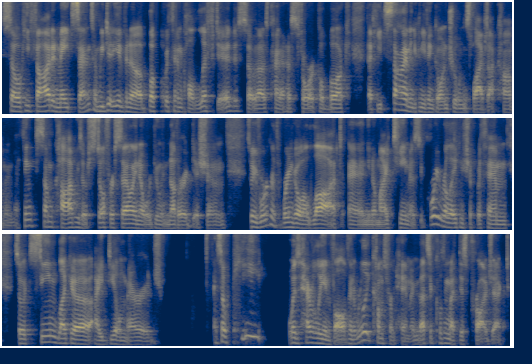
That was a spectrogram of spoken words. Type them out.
So he thought it made sense. And we did even a book with him called Lifted. So that was kind of a historical book that he'd signed. And you can even go on julienslive.com. And I think some copies are still for sale. I know we're doing another edition. So we've worked with Ringo a lot. And, you know, my team has a great relationship with him. So it seemed like a ideal marriage. And so he was heavily involved and it really comes from him. I mean, that's the cool thing about this project.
